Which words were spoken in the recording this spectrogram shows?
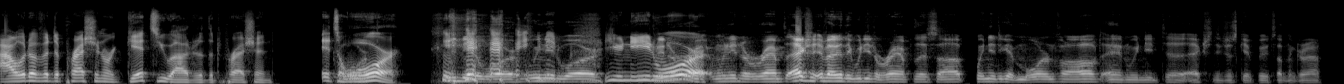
out of a depression or gets you out of the depression? It's a War. war. We need a war. We need war. You need We need war. ra- we need to ramp. Actually, if anything, we need to ramp this up. We need to get more involved, and we need to actually just get boots on the ground.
